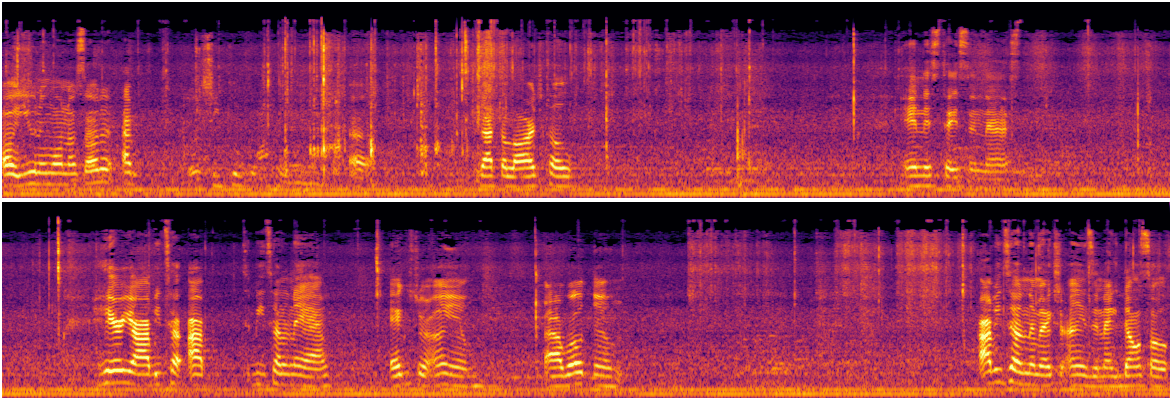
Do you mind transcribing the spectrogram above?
Oh, you didn't want no soda? I, well, she put water in uh, got the large coke. And it's tasting nasty. Here, y'all, be I be telling them extra onion. I wrote them. I be telling them extra onions and they don't, so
